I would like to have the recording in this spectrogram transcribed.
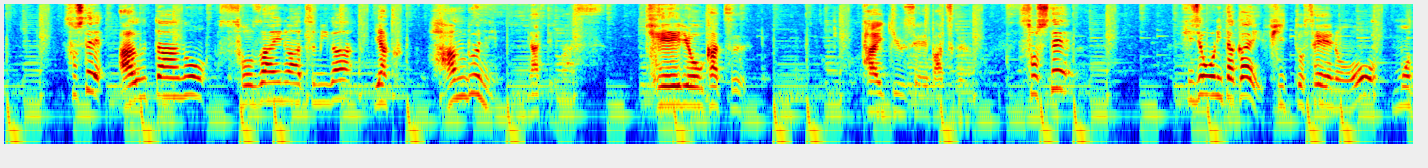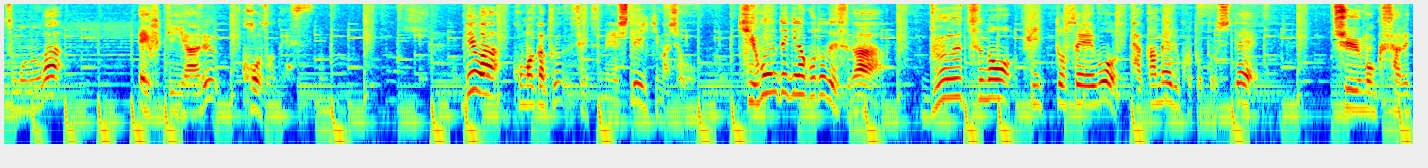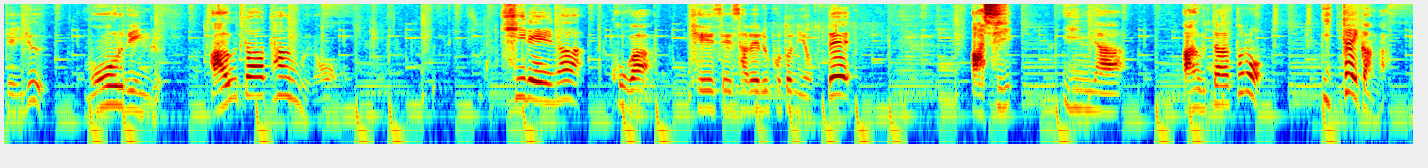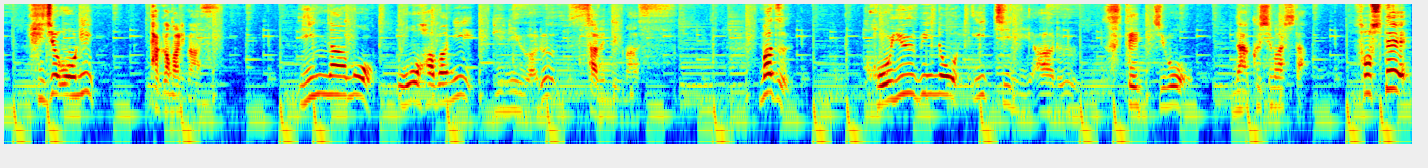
そしてアウターの素材の厚みが約半分になっています。軽量かつ耐久性抜群。そして非常に高いフィット性能を持つものが FTR 構造です。では細かく説明していきましょう。基本的なことですがブーツのフィット性を高めることとして注目されているモールディング。アウタータングの綺麗な弧が形成されることによって足インナーアウターとの一体感が非常に高まります。インナーも大幅にリニューアルされています。まず小指の位置にあるステッチをなくしました。そして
